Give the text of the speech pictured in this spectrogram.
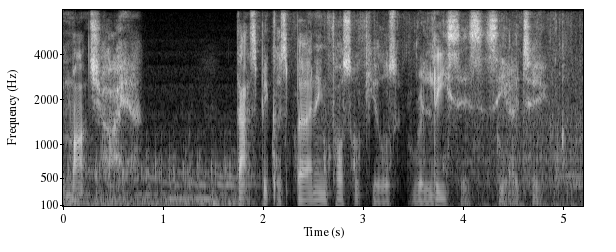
much higher. That's because burning fossil fuels releases CO2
